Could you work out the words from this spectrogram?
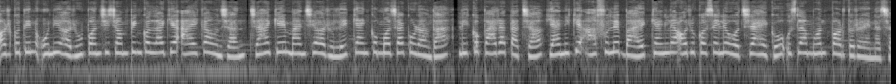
अर्को दिन उनीहरू बन्जी जम्पिङको लागि आएका हुन्छन् जहाँ केही मान्छेहरूले क्याङको मजाक उडाउँदा लीको पारा ताच्छ। यानि कि आफूले बाहेक क्याङले अरू कसैले होच्याएको उसलाई मन पर्दो रहेनछ।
